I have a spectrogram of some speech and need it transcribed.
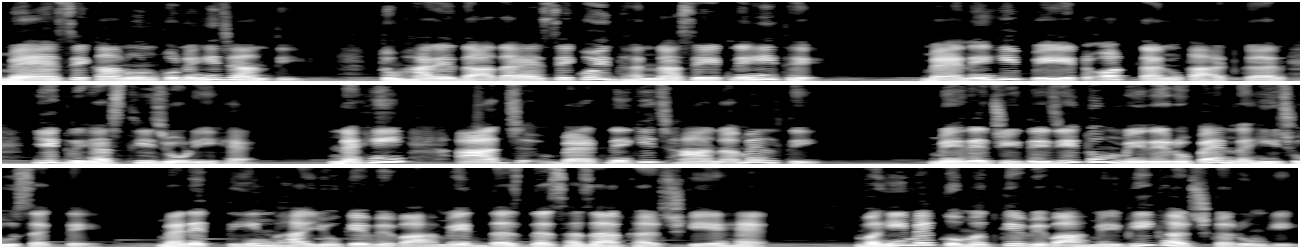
मैं ऐसे कानून को नहीं जानती। तुम्हारे दादा ऐसे कोई धन्ना सेठ नहीं थे। मैंने ही पेट और तन काट कर ये गृहस्थी जोड़ी है। नहीं, आज बैठने की छा न मिलती। मेरे जीते जी तुम मेरे रुपए नहीं छू सकते। मैंने तीन भाइयों के विवाह में दस दस हज़ार खर्च किए हैं। वहीं मैं कुमुद के विवाह में भी खर्च करूँगी।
